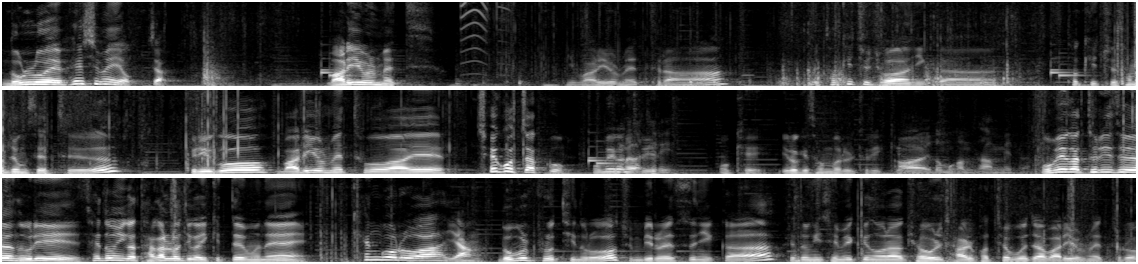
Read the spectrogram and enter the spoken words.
놀러의 회심의 역작 마리올 매트 이 마리올 매트랑 터키추 좋아하니까 터키추 3종 세트 그리고 마리올 매트와의 최고 짝꿍 오메가 3 오메가3. 오케이 이렇게 선물을 드릴게요. 아 너무 감사합니다. 오메가 트릿은 우리 세동이가 다갈러지가 있기 때문에 캥거루와 양 노블 프로틴으로 준비를 했으니까 세동이 재밌게 놀아 겨울 잘 버텨보자 마리오 메트로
